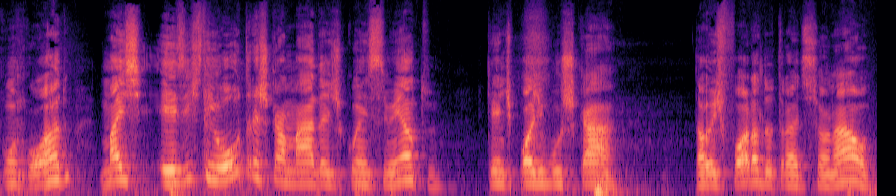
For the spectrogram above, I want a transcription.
Concordo, mas existem outras camadas de conhecimento que a gente pode buscar, talvez fora do tradicional,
